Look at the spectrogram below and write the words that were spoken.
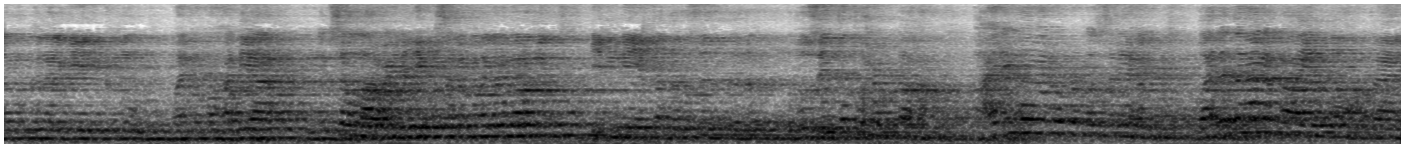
നമുക്ക് നൽകിയിരിക്കുന്നു. പറഞ്ഞു. ഇന്നി ഭാര്യമാരോടുള്ള സ്നേഹം വരദാനമായി അല്ലാഹു തആല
